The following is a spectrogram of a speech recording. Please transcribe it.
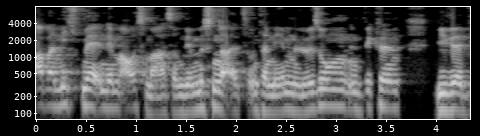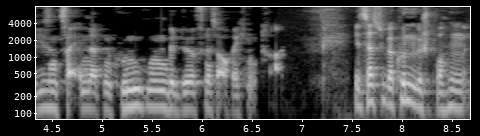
aber nicht mehr in dem Ausmaß. Und wir müssen als Unternehmen Lösungen entwickeln, wie wir diesem veränderten Kundenbedürfnis auch Rechnung tragen. Jetzt hast du über Kunden gesprochen.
